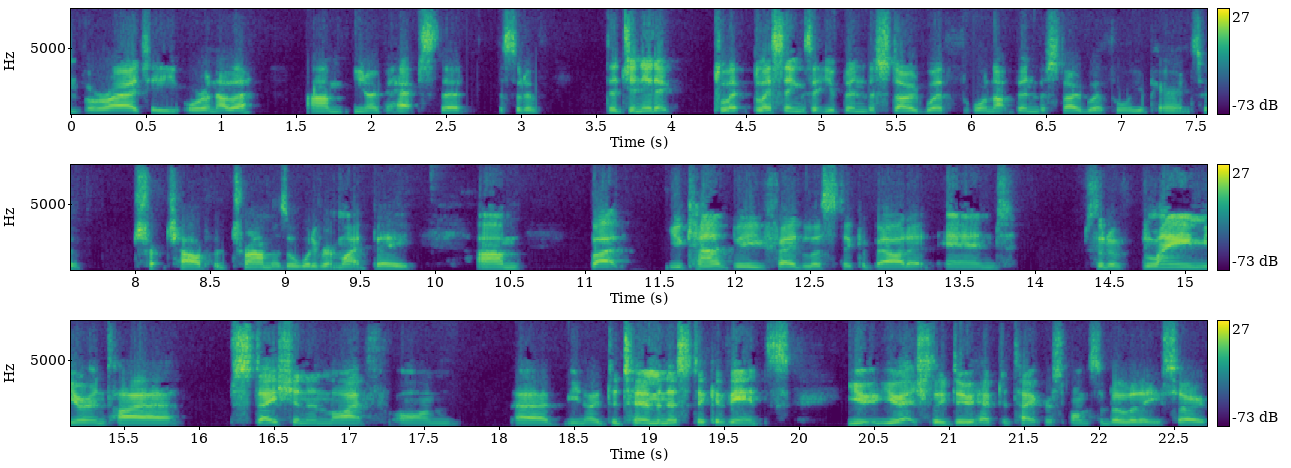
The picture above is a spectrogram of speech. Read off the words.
variety or another. Um, you know, perhaps the, the, sort of the genetic blessings that you've been bestowed with or not been bestowed with, or your parents have childhood traumas or whatever it might be. Um, but you can't be fatalistic about it and sort of blame your entire station in life on uh, you know deterministic events. You you actually do have to take responsibility. So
